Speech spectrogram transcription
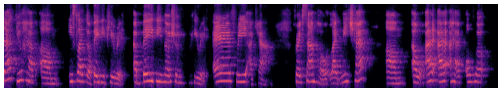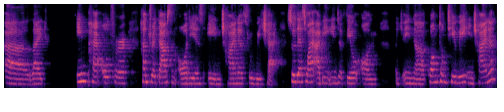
that you have um it's like a baby period, a baby nurturing period. Every account, for example, like WeChat. Um, oh, I I have over uh like impact over 100,000 audience in China through WeChat. So that's why I've been interviewed on in uh, Guangdong TV in China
